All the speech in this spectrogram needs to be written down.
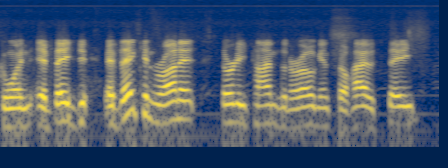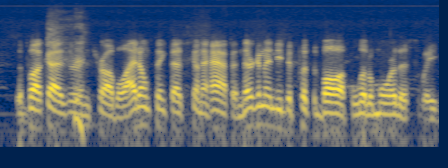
going. If they do, if they can run it 30 times in a row against Ohio State, the Buckeyes are in trouble. I don't think that's going to happen. They're going to need to put the ball up a little more this week.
